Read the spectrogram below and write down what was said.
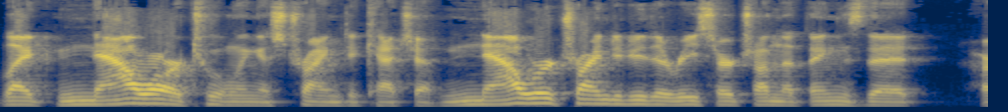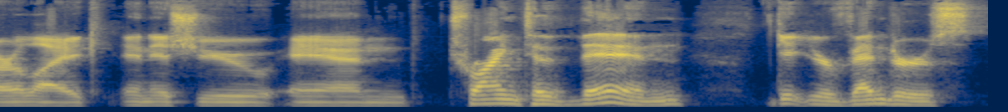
like now our tooling is trying to catch up. Now we're trying to do the research on the things that are like an issue and trying to then get your vendors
